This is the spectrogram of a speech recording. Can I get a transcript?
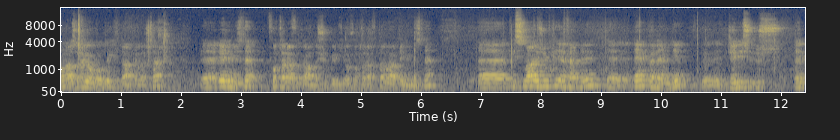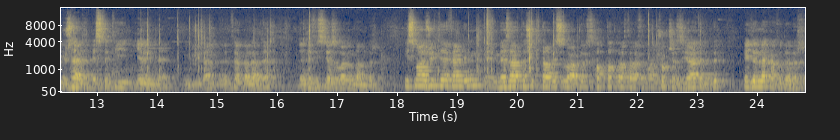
Ondan sonra yok oldu gitti arkadaşlar. Ee, elimizde fotoğrafı kaldı şükür ki o fotoğrafta var elimizde. Ee, İsmail Zülfi Efendi'nin e, en önemli e, Celi Sülüs ve güzel estetiği yerinde, güzel e, fevkalade e, nefis yazılarındandır. İsmail Zühti Efendi'nin e, mezar taşı kitabesi vardır. Hattatlar tarafından çokça ziyaret edilir. Edirne kapıdadır.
